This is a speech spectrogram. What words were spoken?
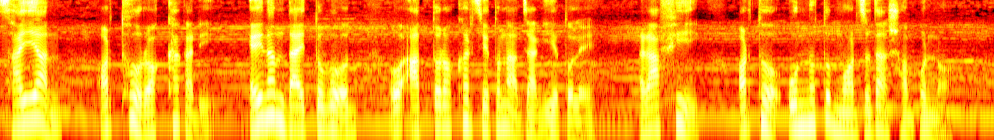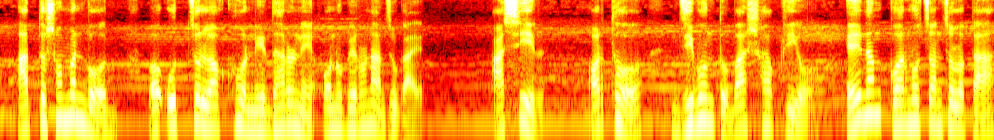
সাইয়ান অর্থ রক্ষাকারী। এই নাম দায়িত্ববোধ ও আত্মরক্ষার চেতনা জাগিয়ে তোলে। রাফি অর্থ উন্নত মর্যাদা সম্পন্ন। আত্মসম্মানবোধ ও উচ্চ লক্ষ্য নির্ধারণে অনুপ্রেরণা যোগায়। আশির অর্থ জীবন্ত বা সক্রিয়। এই নাম কর্মচঞ্চলতা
